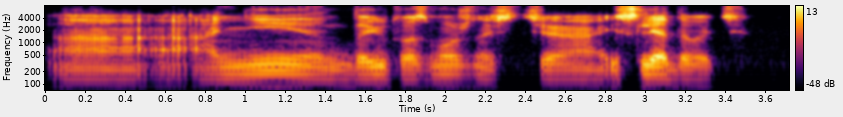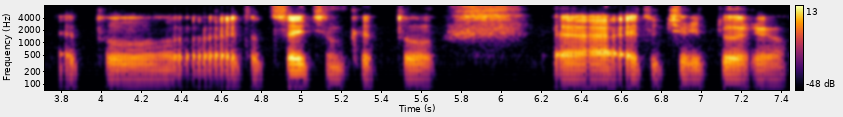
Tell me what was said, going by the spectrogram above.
э, они дают возможность э, исследовать эту, этот сеттинг, эту, э, эту территорию.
